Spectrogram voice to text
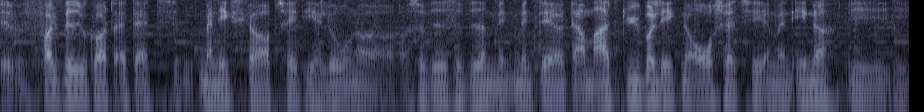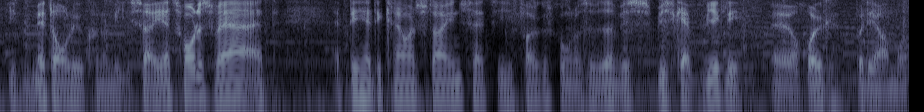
øh, folk ved jo godt, at, at man ikke skal optage de her lån og, og så videre, så videre men, men der, er jo- der er meget dyber liggende til, at man ender i, i, med dårlig økonomi. Så jeg tror desværre, at, at det her det kræver en større indsats i folkeskolen og så videre, hvis vi skal virkelig øh, rykke på det her område.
